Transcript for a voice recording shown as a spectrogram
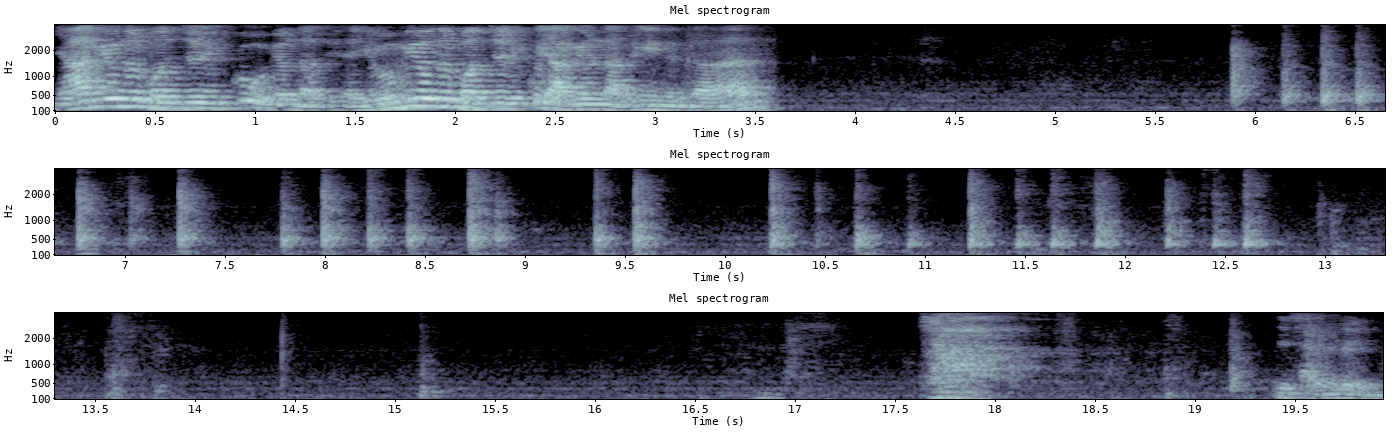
양이온을 먼저 읽고 음이온 나중에 음이온을 먼저 읽고 양이온을 나중에 읽는다. 이제 잘 들어 이제.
